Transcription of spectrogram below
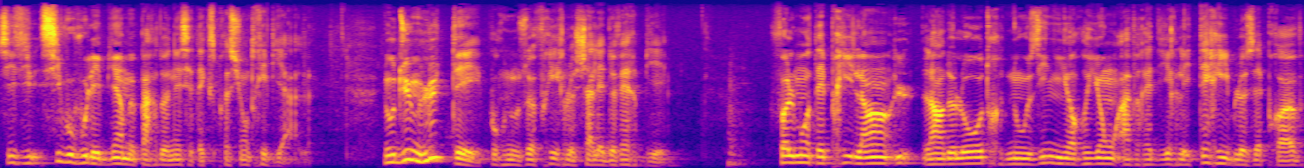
Si, vous voulez bien me pardonner cette expression triviale. Nous dûmes lutter pour nous offrir le chalet de Verbier. Follement épris l'un l'un de l'autre, nous ignorions à vrai dire les terribles épreuves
